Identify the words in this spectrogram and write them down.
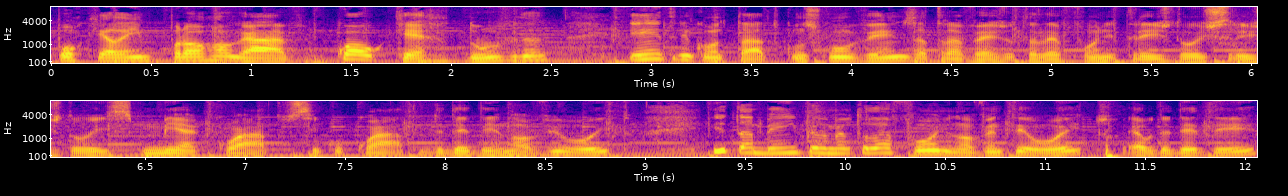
porque ela é improrrogável. Qualquer dúvida, entre em contato com os convênios através do telefone 3232-6454, DDD 98, e também pelo meu telefone 98, é o DDD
